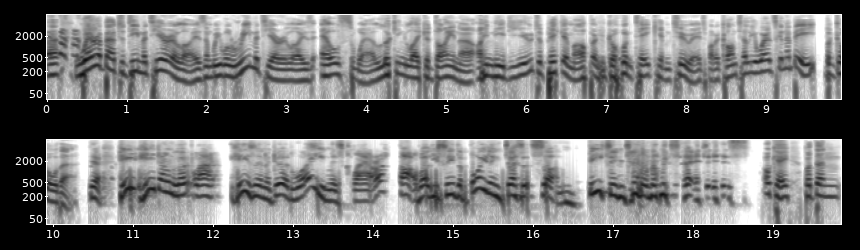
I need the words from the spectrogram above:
Uh, we're about to dematerialize and we will rematerialize elsewhere looking like a diner. I need you to pick him up and go and take him to it, but I can't tell you where it's going to be, but go there. yeah he he don't look like he's in a good way miss clara ah well you see the boiling desert sun beating down on his head is Okay, but then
